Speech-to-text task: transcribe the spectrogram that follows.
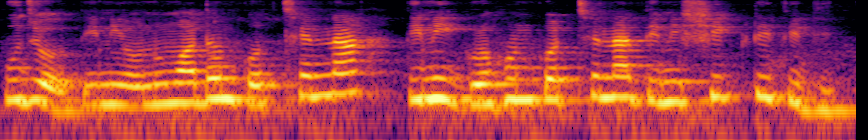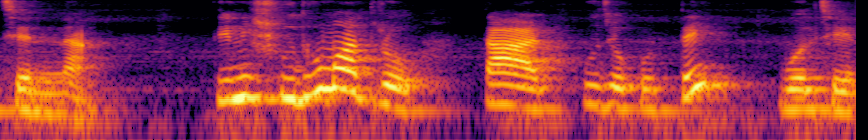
পুজো তিনি অনুমোদন করছেন না, তিনি গ্রহণ করছেন না, তিনি স্বীকৃতি দিচ্ছেন না। তিনি শুধুমাত্র তার পুজো করতেই বলছেন।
